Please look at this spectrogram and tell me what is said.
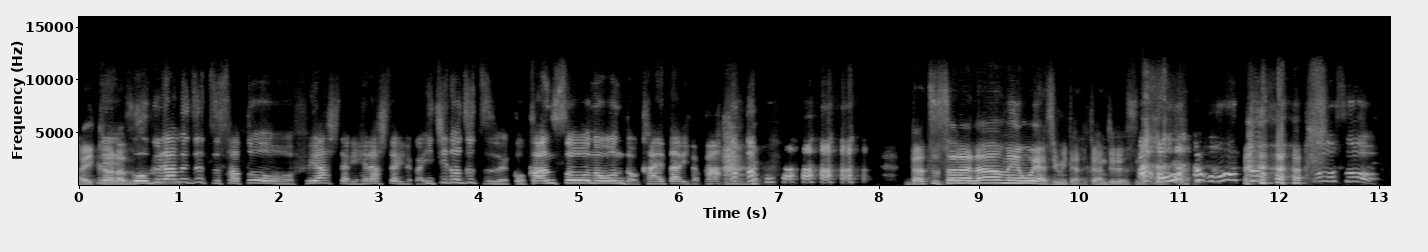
ね、相変わらずね、5グラムずつ砂糖を増やしたり減らしたりとか、一度ずつこう乾燥の温度を変えたりとか。脱サララーメン親父みたいな感じですね。そうそう。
